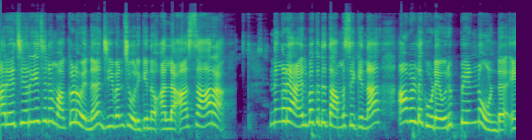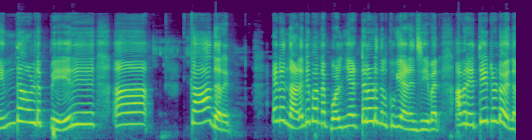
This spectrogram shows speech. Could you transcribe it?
ആരെ ചെറിയച്ഛനും മക്കളും എന്ന് ജീവൻ ചോദിക്കുന്നു. അല്ല ആ സാറ നിങ്ങളുടെ അയൽപക്കത്ത് താമസിക്കുന്ന അവളുടെ കൂടെ ഒരു പെണ്ണും ഉണ്ട് എന്താ അവളുടെ പേര്? കാതറിൻ. എന്നെ നളിനി പറഞ്ഞപ്പോൾ ഞെട്ടലോടെ നിൽക്കുകയാണ് ജീവൻ. അവരെത്തിയിട്ടുണ്ടോ എന്ന്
